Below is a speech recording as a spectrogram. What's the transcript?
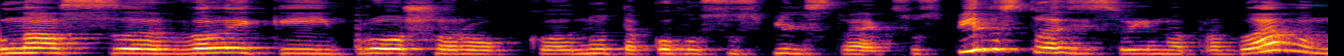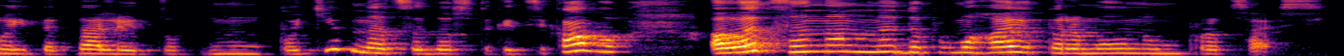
У нас е, великий прошарок е, ну, такого суспільства, як суспільство, зі своїми проблемами і так далі, і тому подібне. Це досить таки цікаво, але це нам не допомагає в перемовному процесі.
